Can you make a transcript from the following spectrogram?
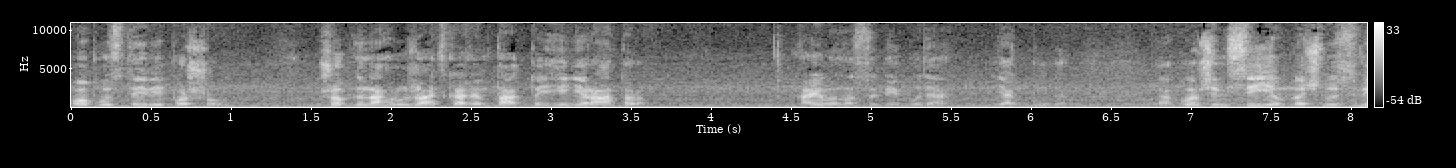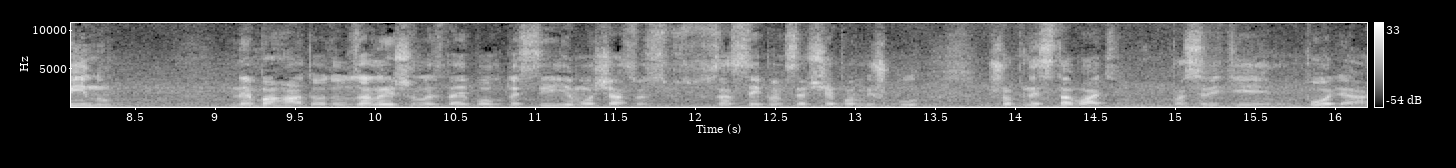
опустив і пішов. Щоб не нагружати, скажімо так, той генератор, хай воно собі буде як буде. Так, в общем, сіємо ночну зміну. Небагато тут залишилось, дай Бог досіємо. Зараз ось засипемося ще по мішку, щоб не ставати посереді поля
